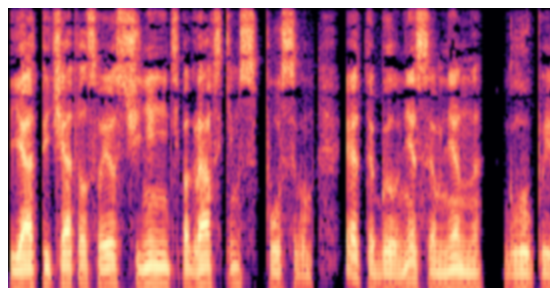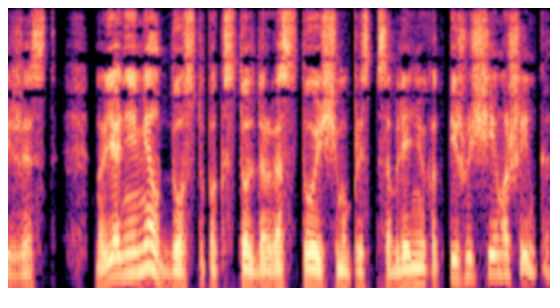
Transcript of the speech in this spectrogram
я отпечатал свое сочинение типографским способом. Это был, несомненно, глупый жест. Но я не имел доступа к столь дорогостоящему приспособлению, как пишущая машинка,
